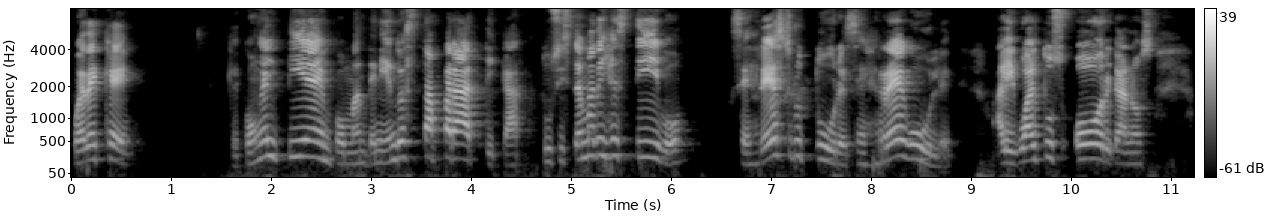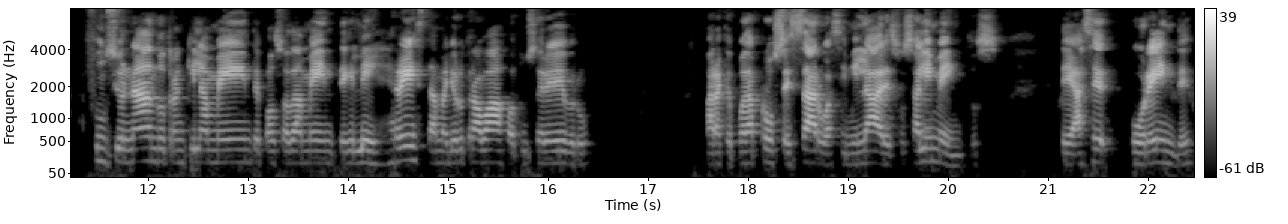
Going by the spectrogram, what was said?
Puede que, que con el tiempo, manteniendo esta práctica, tu sistema digestivo se reestructure, se regule, al igual tus órganos funcionando tranquilamente, pausadamente, le resta mayor trabajo a tu cerebro para que pueda procesar o asimilar esos alimentos, te hace, por ende,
